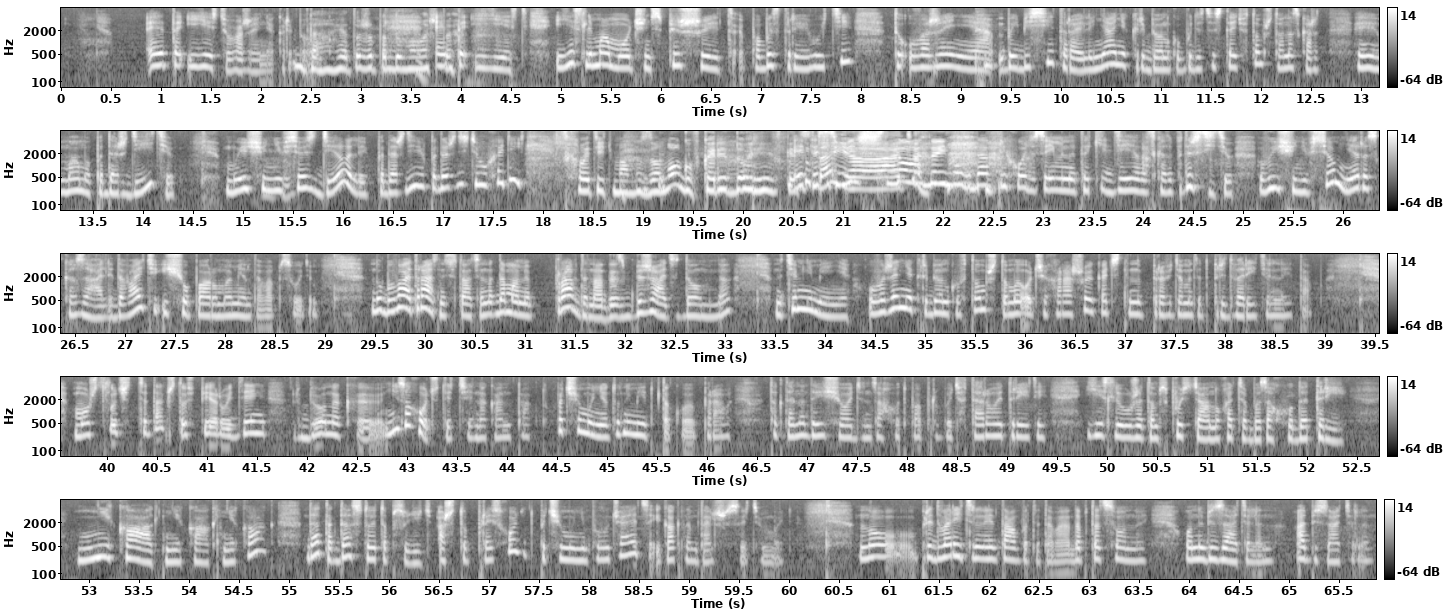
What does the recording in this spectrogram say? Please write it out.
это и есть уважение к ребенку. Да, я тоже подумала, что... Это и есть. И если мама очень спешит побыстрее уйти, то уважение бейбиситера или няни к ребенку будет состоять в том, что она скажет, «Эй, мама, подождите, мы еще не все сделали, подожди, подождите уходить». Схватить маму за ногу в коридоре и сказать, Это смешно, но иногда приходится именно такие делать, сказать, подождите, вы еще не все мне рассказали, давайте еще пару моментов обсудим. Ну, бывают разные ситуации. Иногда маме правда надо сбежать с дома, да, но тем не менее, уважение к ребенку в том, что мы очень хорошо и качественно проведем этот предварительный этап. Может случиться так, что в первый день ребенок э, не захочет идти на контакт. Почему нет? Он имеет такое право. Тогда надо еще один заход попробовать, второй, третий. Если уже там спустя, ну хотя бы захода три, никак, никак, никак, да, тогда стоит обсудить, а что происходит, почему не получается и как нам дальше с этим быть. Но предварительный этап вот этого адаптационный, он обязателен, обязателен.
